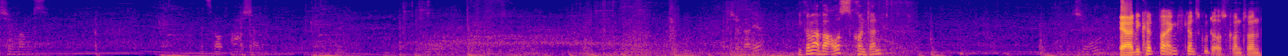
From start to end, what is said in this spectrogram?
Schön, Maus. Jetzt raus. Ah, schade. Schön, Daniel. Die können wir aber auskontern. Ja, die könnten wir eigentlich ganz gut auskontern.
